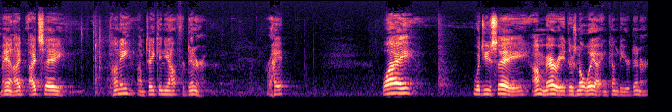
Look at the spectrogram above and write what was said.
man, I'd, I'd say, honey, I'm taking you out for dinner, right? Why would you say, I'm married, there's no way I can come to your dinner?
